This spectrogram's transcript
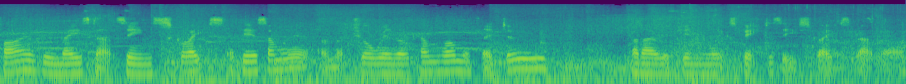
5, we may start seeing scrakes appear somewhere, I'm not sure where they'll come from if they do, but I would generally expect to see scrakes about there.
